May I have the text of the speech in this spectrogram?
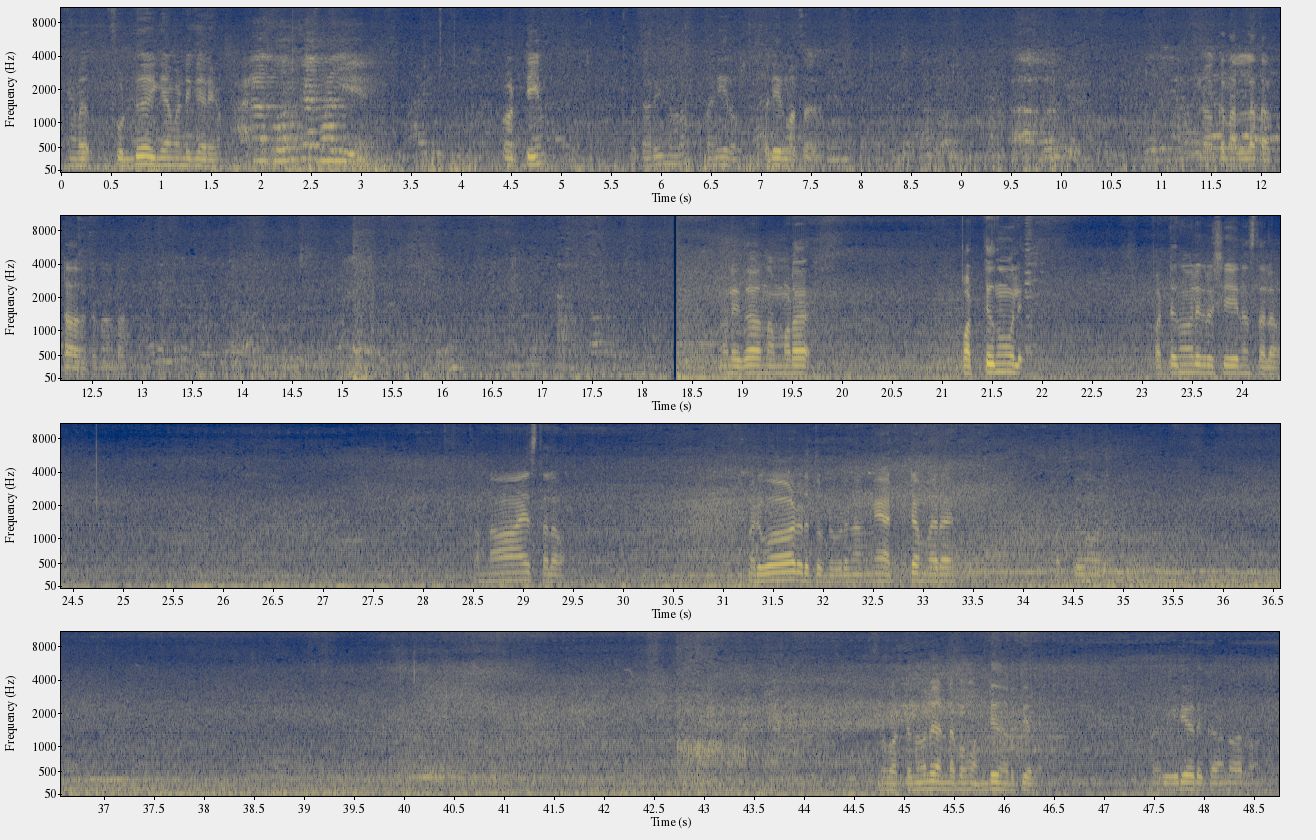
ഞങ്ങൾ ഫുഡ് കഴിക്കാൻ വേണ്ടി കയറിയ റൊട്ടിയും കറി പനീറോ പനീർ മസാല ഒക്കെ നല്ല തട്ട തട്ടുന്നുണ്ട ഇതാ നമ്മുടെ പട്ടുനൂൽ. പട്ടുനൂൽ കൃഷി ചെയ്യുന്ന സ്ഥലം. നന്നായ സ്ഥലമാണ് ഒരുപാട് എടുത്തുണ്ട് ഇവിടുന്ന് അങ്ങേ അറ്റം വരെ പട്ടുനൂൽ പട്ടുനൂൽ കണ്ടപ്പോൾ വണ്ടി നിർത്തിയത്. വീഡിയോ എടുക്കാമെന്ന് പറഞ്ഞു.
